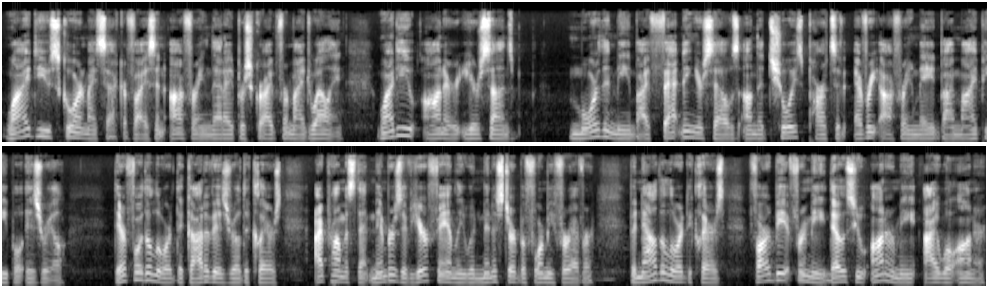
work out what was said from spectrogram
Why do you scorn my sacrifice and offering that I prescribed for my dwelling? Why do you honor your sons more than me by fattening yourselves on the choice parts of every offering made by my people Israel? Therefore, the Lord, the God of Israel, declares, I promised that members of your family would minister before me forever. But now the Lord declares, Far be it from me, those who honor me I will honor,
